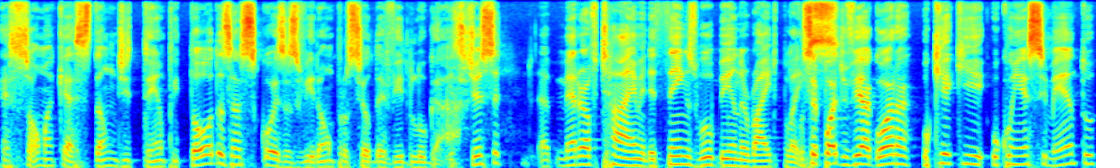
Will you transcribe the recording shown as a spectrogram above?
é só uma questão de tempo e todas as coisas virão para o seu devido lugar. it's just a, a matter of time and the things will be in the right place. Você pode ver agora o que que o conhecimento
